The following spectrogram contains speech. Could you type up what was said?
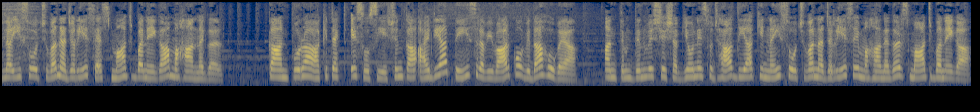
नई सोच व नज़रिए से स्मार्ट बनेगा महानगर। कानपुर आर्किटेक्ट एसोसिएशन का आइडिया तेईस रविवार को विदा हो गया। अंतिम दिन विशेषज्ञों ने सुझाव दिया कि नई सोच व नज़रिए से महानगर स्मार्ट बनेगा।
